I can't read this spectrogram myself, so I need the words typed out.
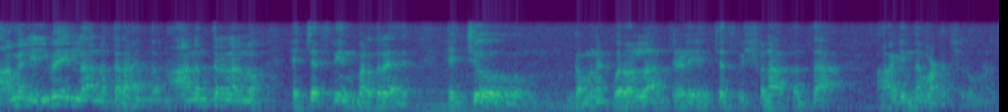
ಆಮೇಲೆ ಇಲ್ವೇ ಇಲ್ಲ ಅನ್ನೋ ಆಯ್ತು. ಆ ನಂತರ ನಾನು ಹೆಚ್ ಎಸ್ ವಿ ಬರೆದ್ರೆ ಹೆಚ್ಚು ಗಮನಕ್ಕೆ ಬರೋಲ್ಲ ಅಂತ ಹೇಳಿ ಎಚ್ ಎಸ್ ವಿಶ್ವನಾಥ್ ಅಂತ ಆಗಿಂದ ಮಾಡಕ್ ಶುರು ಮಾಡಿದೆ.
